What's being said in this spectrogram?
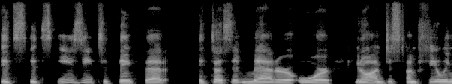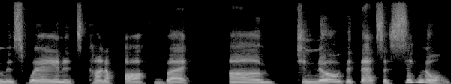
it's it's easy to think that it doesn't matter or you know i'm just i'm feeling this way and it's kind of off but um, to know that that's a signal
